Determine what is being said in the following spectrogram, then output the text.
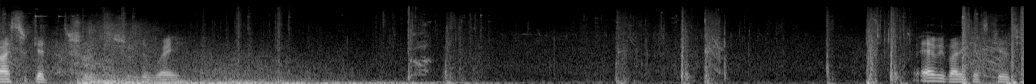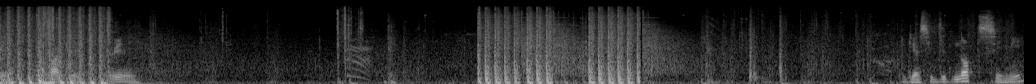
Nice to get through the way. Everybody gets killed here. Fuck it, really. I guess he did not see me.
